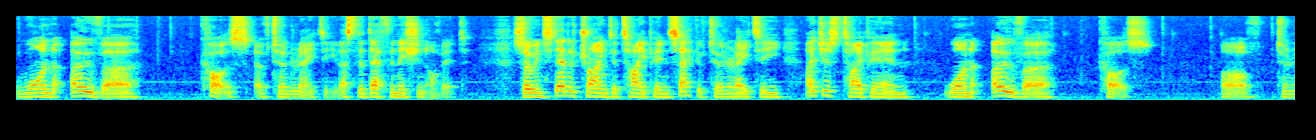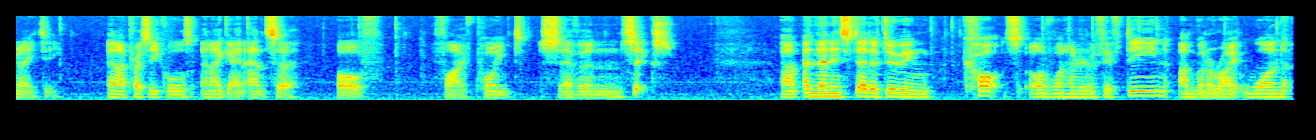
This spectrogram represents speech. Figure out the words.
1 over cos of 280. That's the definition of it. So instead of trying to type in sec of 280, I just type in 1 over cos of 280 and I press equals and I get an answer of 5.76. Um, and then instead of doing cot of 115, I'm going to write 1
